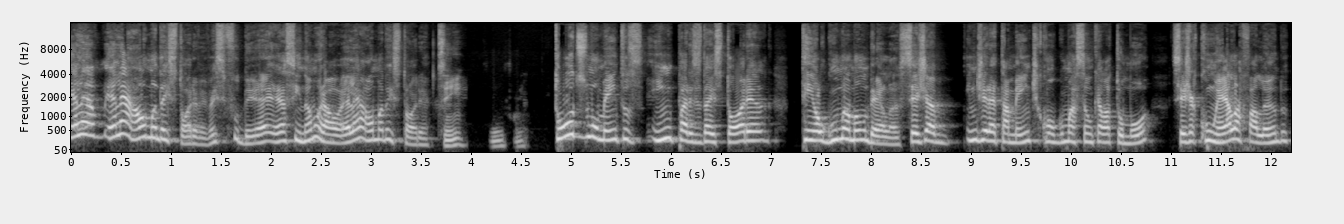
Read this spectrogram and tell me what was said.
Ela é, ela é a alma da história, velho. Vai se fuder. É, é assim, na moral, ela é a alma da história. Sim, sim, sim. Todos os momentos ímpares da história tem alguma mão dela, seja indiretamente com alguma ação que ela tomou, seja com ela falando,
